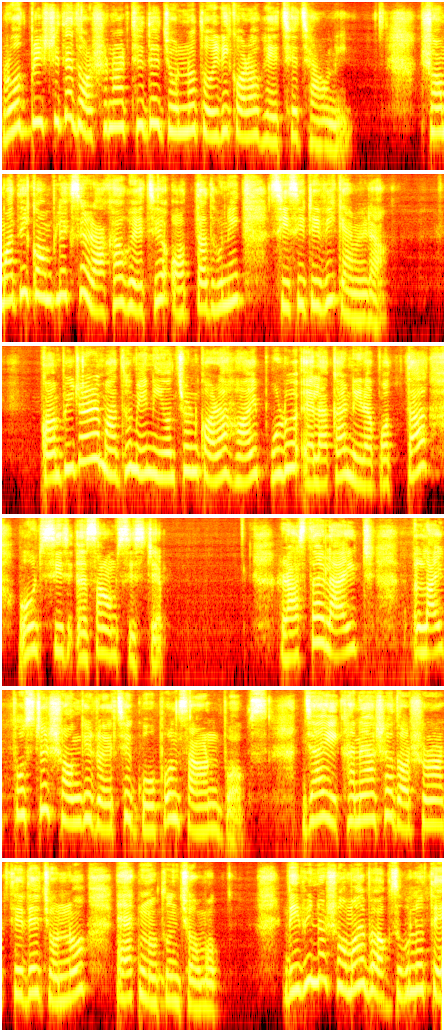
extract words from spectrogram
রোদ বৃষ্টিতে দর্শনার্থীদের জন্য তৈরি করা হয়েছে ছাউনি। সমাধি কমপ্লেক্সে রাখা হয়েছে অত্যাধুনিক সিসিটিভি ক্যামেরা। কম্পিউটারের মাধ্যমে নিয়ন্ত্রণ করা হয় পুরো এলাকার নিরাপত্তা ও সাউন্ড সিস্টেম। রাস্তায় লাইট লাইট পোস্টের সঙ্গে রয়েছে গোপন সাউন্ড বক্স, যা এখানে আসা দর্শনার্থীদের জন্য এক নতুন চমক। বিভিন্ন সময় বক্সগুলোতে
